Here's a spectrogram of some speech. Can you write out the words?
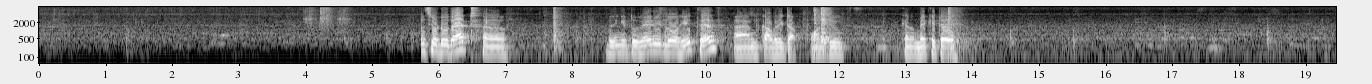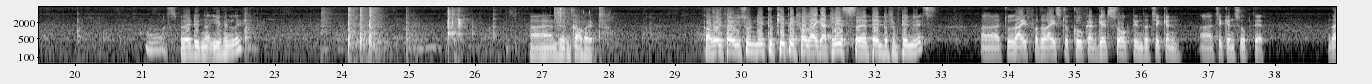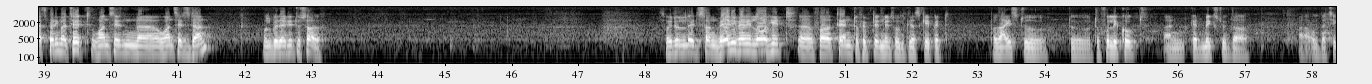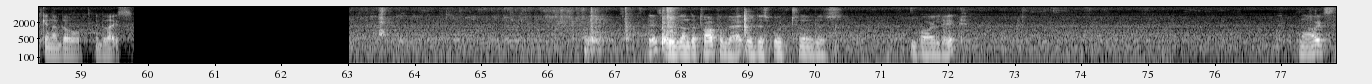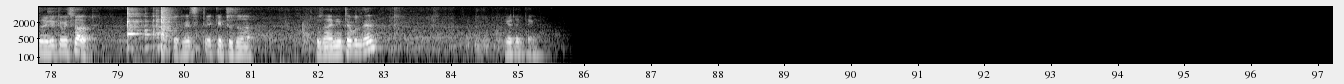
Once you do that, uh, bring it to very low heat there and cover it up. Once you kind of make it a spread it evenly and then cover it. Cover it for you should need to keep it for like at least uh, 10 to 15 minutes uh, to rice for the rice to cook and get soaked in the chicken uh, chicken soup there. That's pretty much it. Once in uh, once it's done, we'll be ready to serve. So it will, it's on very very low heat uh, for 10 to 15 minutes. We'll just keep it for the rice to to to fully cooked and get mixed with the uh, with the chicken and the in the rice. Okay, so on the top of that, we'll just put uh, this boiled egg. Now it's ready to be served. So let's take it to the, dining table there. Get a thing.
